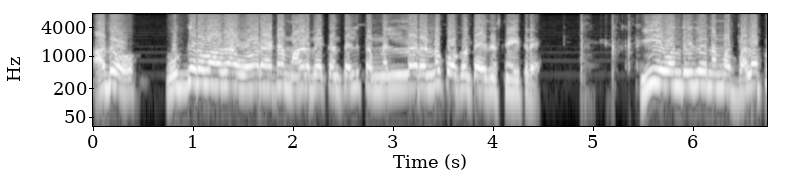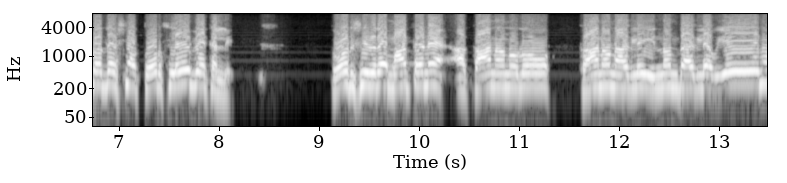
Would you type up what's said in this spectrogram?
ಅದು ಉಗ್ರವಾದ ಹೋರಾಟ ಮಾಡ್ಬೇಕಂತೇಳಿ ತಮ್ಮೆಲ್ಲರನ್ನು ಕೋಕೊಂತ ಇದ್ದ ಸ್ನೇಹಿತರೆ. ಈ ಒಂದು ಇದು ನಮ್ಮ ಬಲ ಪ್ರದರ್ಶನ ತೋರಿಸಲೇಬೇಕಲ್ಲಿ. ತೋರಿಸಿದ್ರೆ ಮಾತ್ರನೇ ಆ ಕಾನೂನುಗಳು ಕಾನೂನಾಗ್ಲಿ ಇನ್ನೊಂದಾಗ್ಲಿ ಅವು ಏನು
